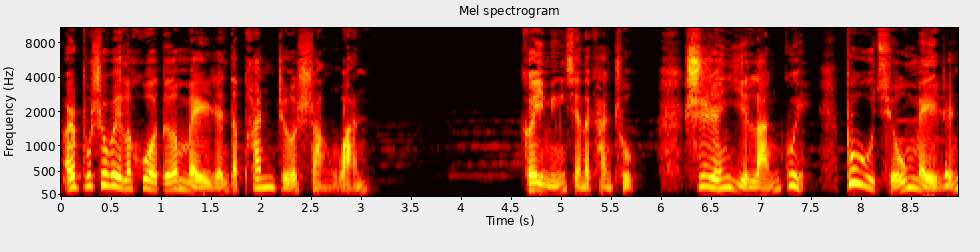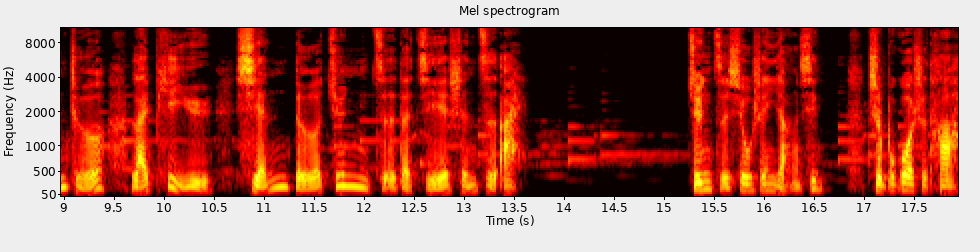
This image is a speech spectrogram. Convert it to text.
而不是为了获得美人的攀折赏玩。可以明显的看出。诗人以兰桂不求美人折来譬喻贤德君子的洁身自爱。君子修身养性，只不过是他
